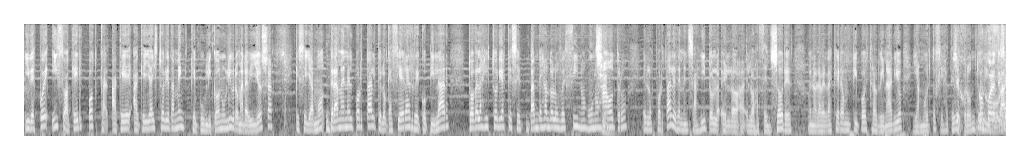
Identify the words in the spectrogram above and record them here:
Y después hizo aquel podcast, aquel- aquella historia también que publicó en un libro maravillosa que se llamó Drama en el Portal, que lo que hacía era recopilar todas las historias que se van dejando los vecinos unos Sí. a otros en los portales de mensajitos, en, lo- en los ascensores. Bueno, la verdad es que era un tipo extraordinario y ha muerto, fíjate, de pronto. con un 47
